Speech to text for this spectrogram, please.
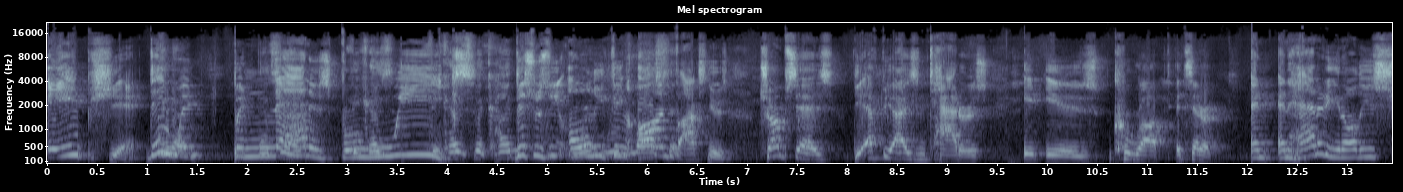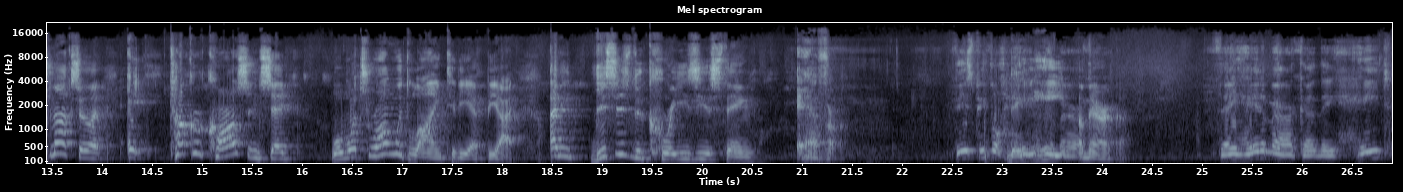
ape shit. They went bananas for Because- weeks. because this was the only thing on it. Fox News. Trump says the FBI is in tatters. It is corrupt, etc. And and Hannity and all these schmucks are like, hey, Tucker Carlson said, "Well, what's wrong with lying to the FBI?" I mean, this is the craziest thing ever. These people They hate, hate America. America. They hate America. They hate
